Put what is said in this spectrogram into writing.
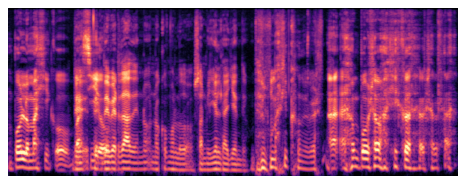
un pueblo mágico De, de- vacío. de verdad, eh, no, no como lo San Miguel de Allende. Un pueblo mágico de verdad. a- a un pueblo mágico de verdad.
